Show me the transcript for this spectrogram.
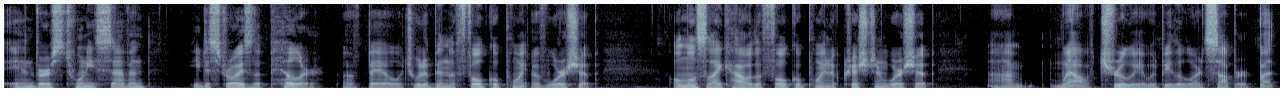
in verse 27, he destroys the pillar of Baal, which would have been the focal point of worship, almost like how the focal point of Christian worship, um, well, truly it would be the Lord's Supper, but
